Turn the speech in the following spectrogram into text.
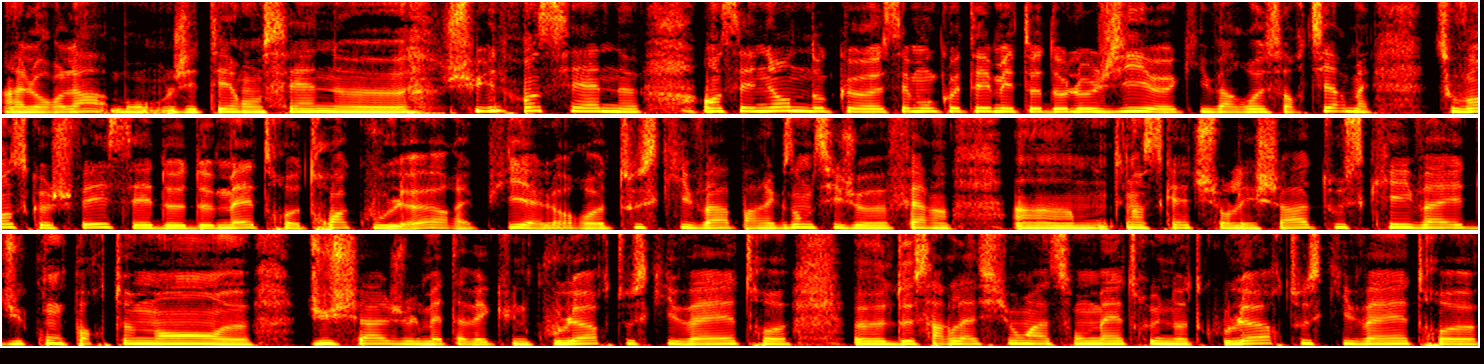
Alors là, bon, j'étais ancienne, euh, je suis une ancienne enseignante, donc euh, c'est mon côté méthodologie euh, qui va ressortir. Mais souvent, ce que je fais, c'est de, de mettre trois couleurs et puis alors tout ce qui va, par exemple, si je veux faire un, un sketch sur les chats, tout ce qui va être du comportement du chat, je vais le mettre avec une couleur. Tout ce qui va être euh, de sa relation à son maître, une autre couleur. Tout ce qui va être, euh,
